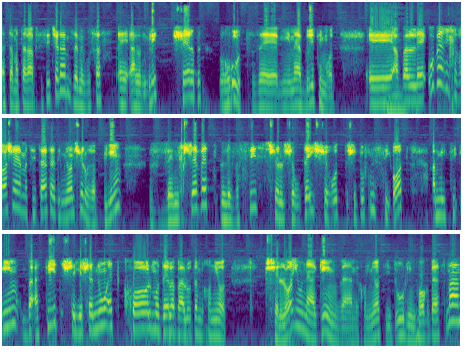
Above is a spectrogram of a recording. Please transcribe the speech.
את המטרה הבסיסית שלהם, זה מבוסס אה, על אנגלית shared root, זה מימי הבריטים עוד. אה, אבל אה, אובר היא חברה שמציתה את הדמיון של רבים, ונחשבת לבסיס של שירותי שירות שיתוף נסיעות אמיתיים בעתיד שישנו את כל מודל הבעלות המכוניות. כשלא יהיו נהגים והמכוניות ידעו לנהוג בעצמן,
